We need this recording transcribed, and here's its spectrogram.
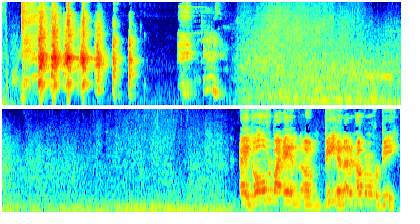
Support. Hey, go over by A and um, B and let it hover over B.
